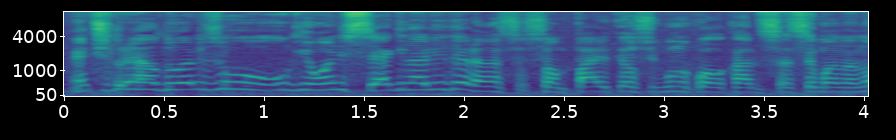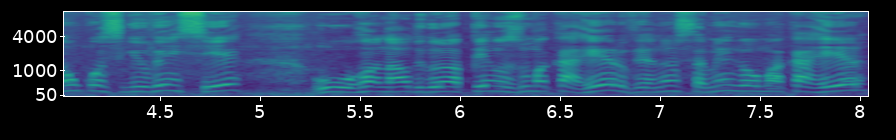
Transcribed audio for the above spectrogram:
Entre os treinadores, o, o Guione segue na liderança. Sampaio, que é o segundo colocado essa semana, não conseguiu vencer. O Ronaldo ganhou apenas uma carreira, o Venâncio também ganhou uma carreira.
